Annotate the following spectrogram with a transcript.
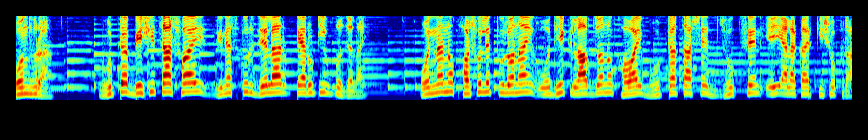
বন্ধুরা, ভুট্টা বেশি চাষ হয় দিনাজপুর জেলার তেরোটি উপজেলায়। অন্যান্য ফসলের তুলনায় অধিক লাভজনক হওয়ায় ভুট্টা চাষে ঝুঁকছেন এই এলাকার কৃষকরা।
